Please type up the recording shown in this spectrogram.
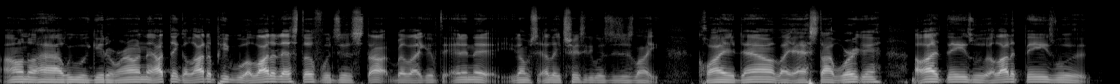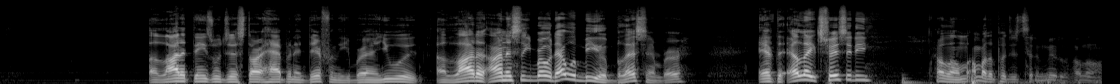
I don't know how we would get around that. I think a lot of people, a lot of that stuff would just stop. But like if the internet, you know, what I'm saying, electricity was just like quiet down, like I stopped working. A lot of things would, a lot of things would a lot of things would just start happening differently, bro. And you would a lot of honestly, bro, that would be a blessing, bro. If the electricity, hold on, I'm about to put this to the middle. Hold on.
